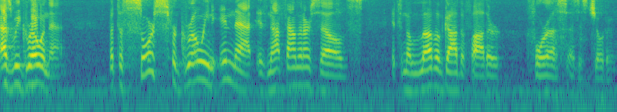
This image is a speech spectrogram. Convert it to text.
as we grow in that. But the source for growing in that is not found in ourselves, it's in the love of God the Father for us as his children.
